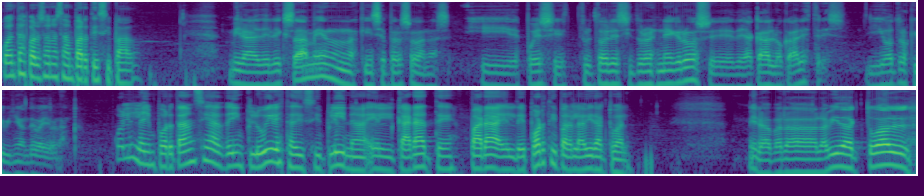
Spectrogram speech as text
¿Cuántas personas han participado? Mira, del examen unas 15 personas y después instructores cinturones negros eh, de acá locales tres y otros que vinieron de Bahía Blanca. ¿Cuál es la importancia de incluir esta disciplina, el karate, para el deporte y para la vida actual? Mira, para la vida actual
